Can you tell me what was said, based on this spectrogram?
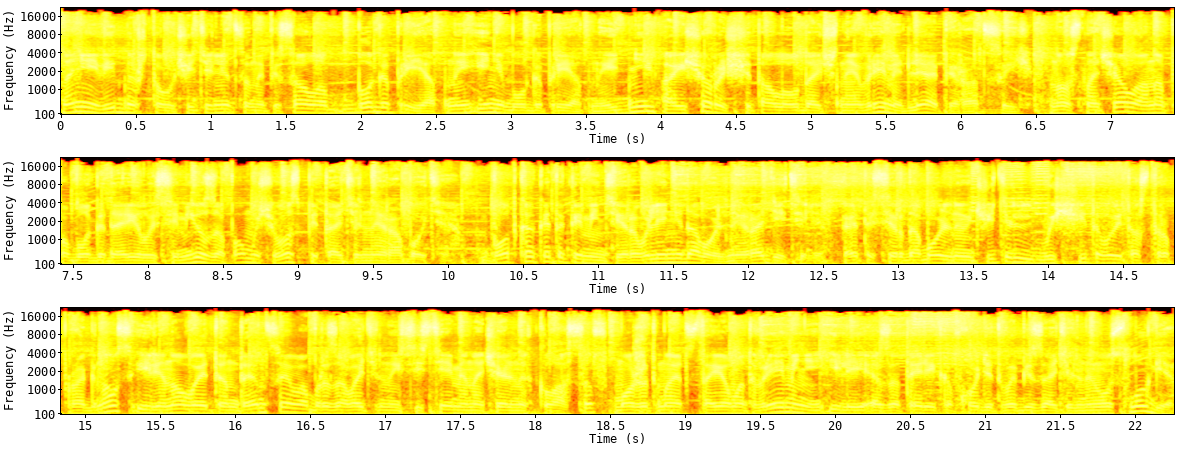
На ней видно, что учительница написала благоприятные и неблагоприятные дни, а еще рассчитала удачное время для операций. Но сначала она поблагодарила семью за помощь в воспитательной работе. Вот как это комментировали недовольные родители. Это сердобольный учитель высчитывает астропрогноз или новая тенденция в образовательной системе начальных классов? Может, мы отстаем от времени или эзотерика входит в обязательные услуги?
